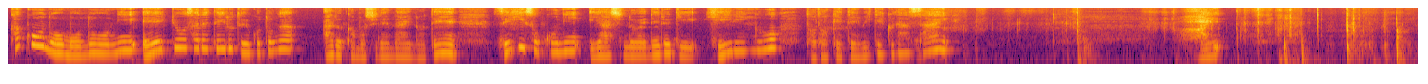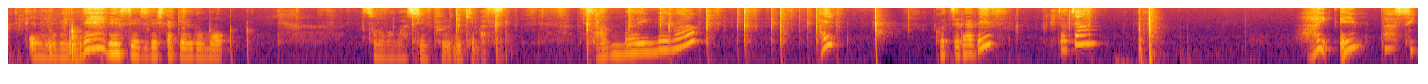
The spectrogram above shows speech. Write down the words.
過去のものに影響されているということがあるかもしれないので是非そこに癒しのエネルギーヒーリングを届けてみてください。はい。重めのねメッセージでしたけれどもそのままシンプルにいきます。3枚目ははい。こちらです。じゃじゃんはいエンパシッ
